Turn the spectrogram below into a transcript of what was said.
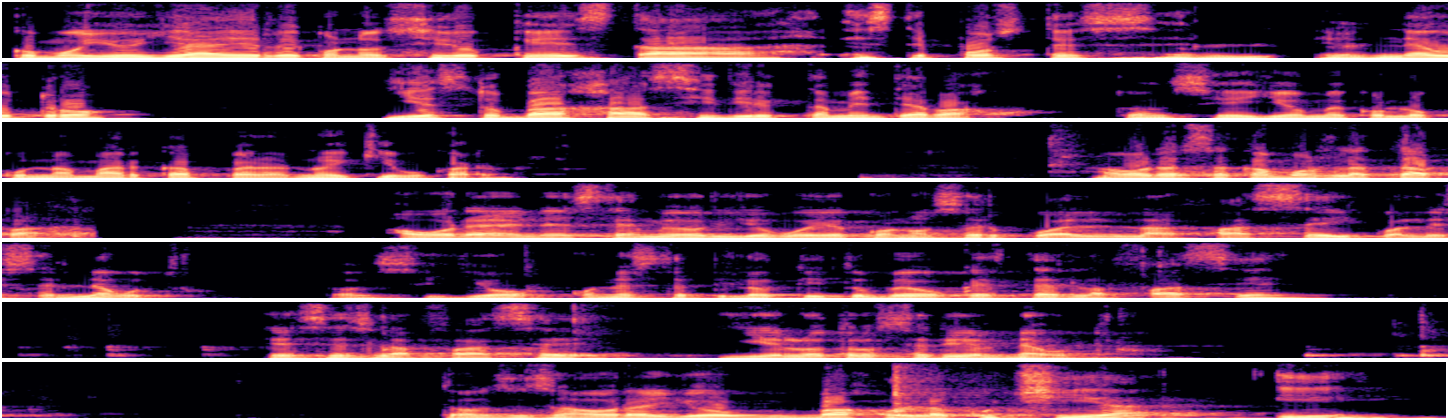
Como yo ya he reconocido que esta, este poste es el, el neutro y esto baja así directamente abajo. Entonces yo me coloco una marca para no equivocarme. Ahora sacamos la tapa. Ahora en este medidor yo voy a conocer cuál es la fase y cuál es el neutro. Entonces yo con este pilotito veo que esta es la fase, esa es la fase y el otro sería el neutro. Entonces ahora yo bajo la cuchilla y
